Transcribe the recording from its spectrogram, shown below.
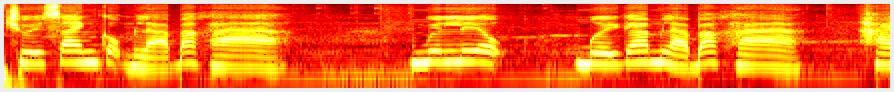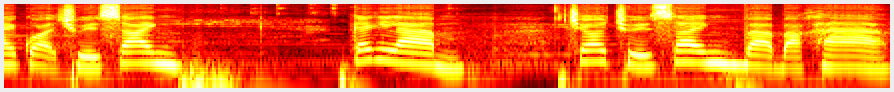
Chuối xanh cộng lá bạc hà Nguyên liệu 10g lá bạc hà, 2 quả chuối xanh Cách làm cho chuối xanh và bạc hà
